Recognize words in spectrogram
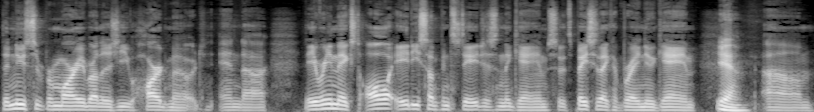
the new Super Mario Brothers U hard mode, and uh, they remixed all eighty something stages in the game, so it's basically like a brand new game Yeah. um,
